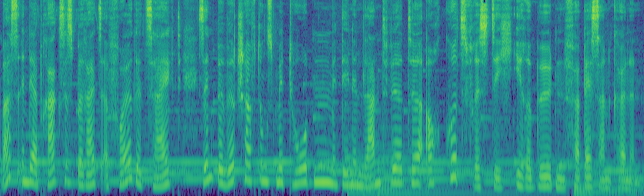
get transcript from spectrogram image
Was in der Praxis bereits Erfolge zeigt, sind Bewirtschaftungsmethoden, mit denen Landwirte auch kurzfristig ihre Böden verbessern können.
